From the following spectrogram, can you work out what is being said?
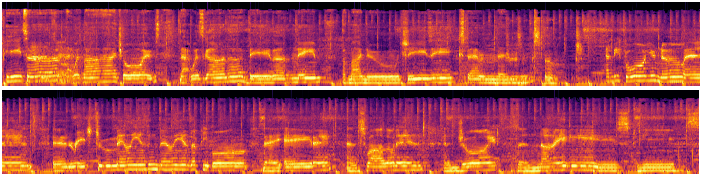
Pizza, that was my choice. That was gonna be the name of my new cheesy experiment. And before you know it, it reached to millions and billions of people. They ate it and swallowed it and enjoyed the nice piece.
